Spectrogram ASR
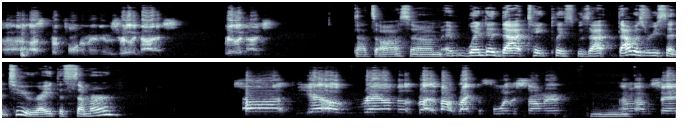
uh, us performing. It was really nice, really nice. That's awesome. And when did that take place? Was that that was recent too, right? The summer. Uh, yeah, around the, right, about right before the summer, hmm I, I would say.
